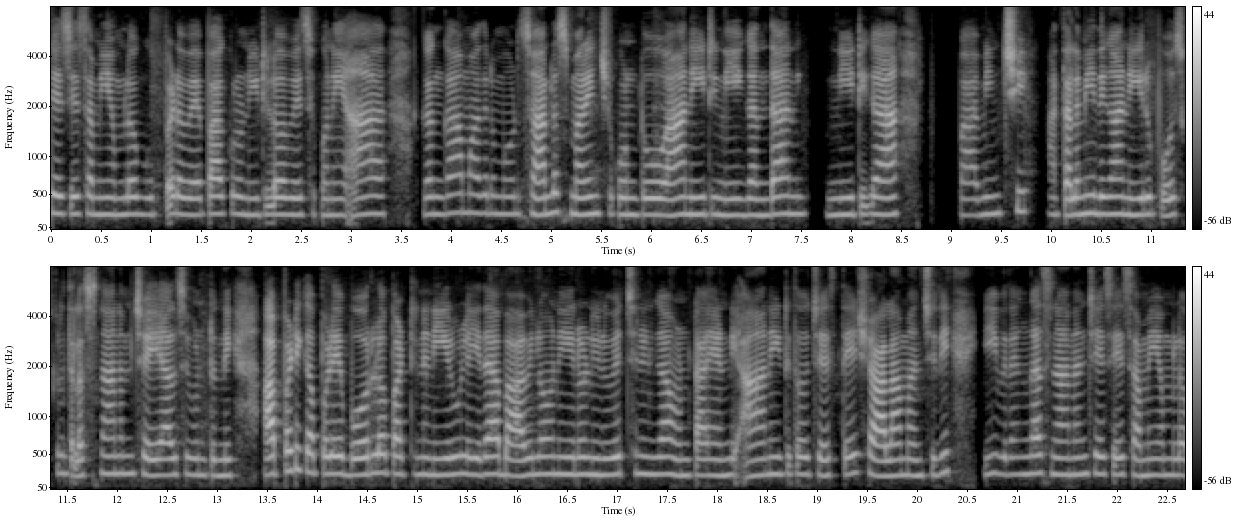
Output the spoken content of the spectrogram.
చేసే సమయంలో గుప్పెడు వేపాకులు నీటిలో వేసుకొని ఆ గంగామాతను మూడు సార్లు స్మరించుకుంటూ ఆ నీటిని గంధాన్ని నీటిగా భావించి ఆ తల మీదుగా నీరు పోసుకుని తలస్నానం చేయాల్సి ఉంటుంది. అప్పటికప్పుడే బోర్లో పట్టిన నీరు లేదా బావిలో నీరు నిలువెచ్చనిగా ఉంటాయండి. ఆ నీటితో చేస్తే చాలా మంచిది. ఈ విధంగా స్నానం చేసే సమయంలో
